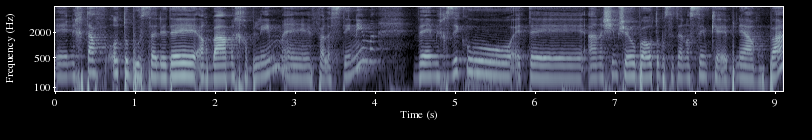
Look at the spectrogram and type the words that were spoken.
אה, נחטף אוטובוס על ידי ארבעה מחבלים אה, פלסטינים והם החזיקו את אה, האנשים שהיו באוטובוס, את הנוסעים כבני ערובה.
